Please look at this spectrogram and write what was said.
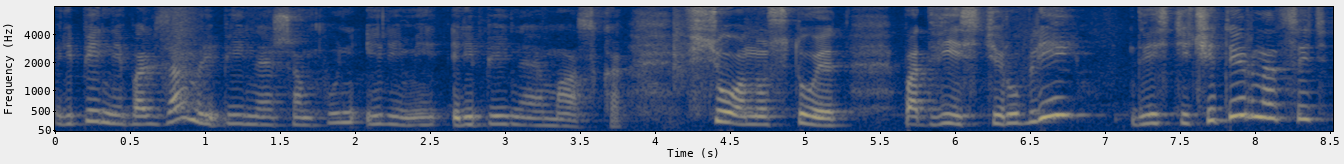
Репейный бальзам, репейная шампунь и репейная маска. Все оно стоит по 200 рублей. 214,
